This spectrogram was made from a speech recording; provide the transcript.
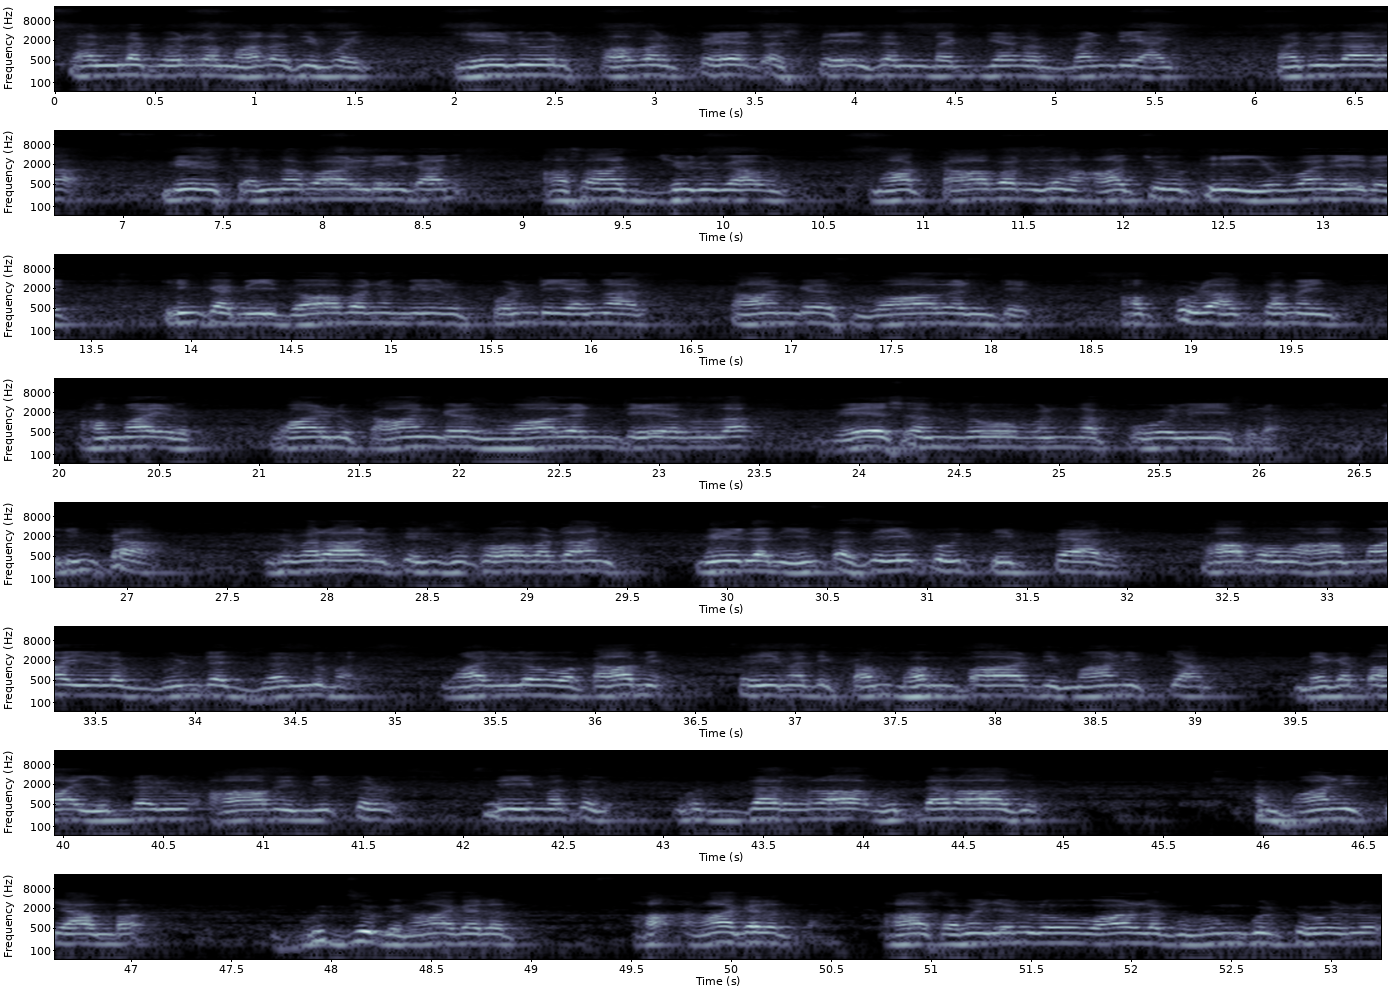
తెల్ల గుర్రం అలసిపోయి ఏలూరు పవర్పేట స్టేషన్ దగ్గర బండి ఆగి తల్లులారా మీరు చిన్నవాళ్ళే కానీ అసాధ్యులుగా ఉన్న మాకు కావలసిన ఆచూకీ ఇవ్వనేలేదు. ఇంకా మీ దోవను మీరు పొండి అన్నారు కాంగ్రెస్ వాలంటీర్. అప్పుడు అర్థమైంది. అమ్మాయిలు వాళ్ళు కాంగ్రెస్ వాలంటీర్ల వేషంలో ఉన్న పోలీసుల. ఇంకా వివరాలు తెలుసుకోవడానికి వీళ్ళని ఎంతసేపు తిప్పారు. పాపం ఆ అమ్మాయిల గుండె జల్లుమ వారిలో ఒక ఆమె శ్రీమతి కంభంపాటి మాణిక్యం. మిగతా ఇద్దరు ఆమె మిత్రుడు శ్రీమతులు ఉద్దర్రా ఉద్దరాజు మాణిక్యాంబ గుజ్జు నాగరత్ నాగరత్ ఆ సమయంలో వాళ్ళకు ఉంగుట్టూరులో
